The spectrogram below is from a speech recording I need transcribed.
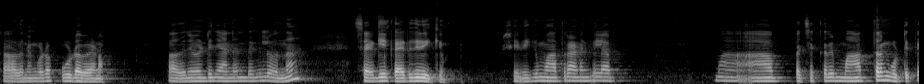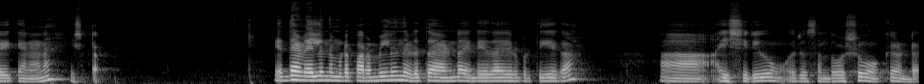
സാധനം കൂടെ കൂടെ വേണം. അപ്പോൾ അതിനുവേണ്ടി ഞാൻ എന്തെങ്കിലും ഒന്ന് സൈഡിൽ കരുതി വയ്ക്കും പക്ഷെ എനിക്ക് മാത്രമാണെങ്കിൽ ആ ആ പച്ചക്കറി മാത്രം കൂട്ടിക്കഴിക്കാനാണ് ഇഷ്ടം. എന്താണേലും നമ്മുടെ പറമ്പിൽ നിന്ന് എടുത്തതായതുകൊണ്ട് അതിന്റേതായ ഒരു പ്രത്യേക ഐശ്വര്യവും ഒരു സന്തോഷവും ഒക്കെ ഉണ്ട്.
